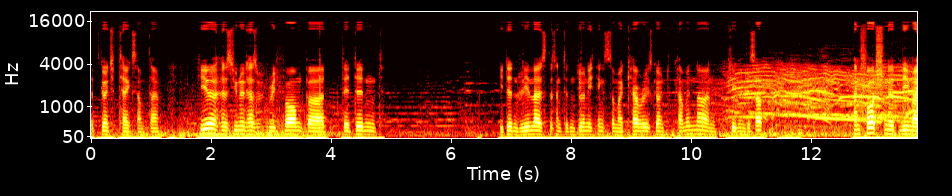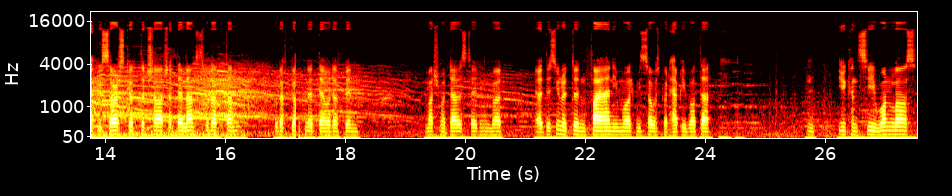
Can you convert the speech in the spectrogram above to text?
It's going to take some time. Here, his unit has reformed, but they didn't, he didn't realize this and didn't do anything, so my cavalry is going to come in now and cleaning this up. Unfortunately, my hussars got the charge. If their lancers would have done, would have gotten it, that would have been much more devastating, but uh, this unit didn't fire anymore at me, so I was quite happy about that. And you can see one loss,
